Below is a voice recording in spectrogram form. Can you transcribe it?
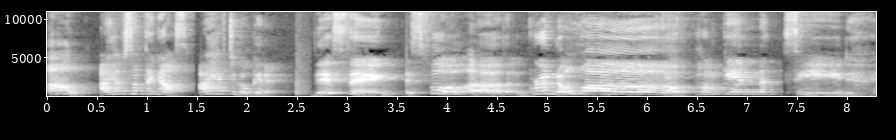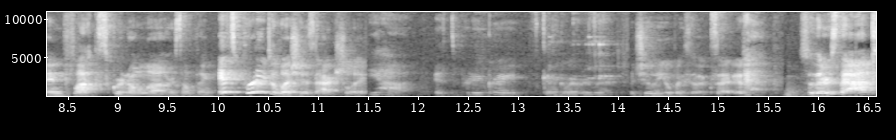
Oh, I have something else. I have to go get it. This thing is full of granola, and flax granola or something. It's pretty delicious actually. Yeah, it's pretty great. It's gonna go everywhere. But Julie, you'll be so excited. So there's that.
